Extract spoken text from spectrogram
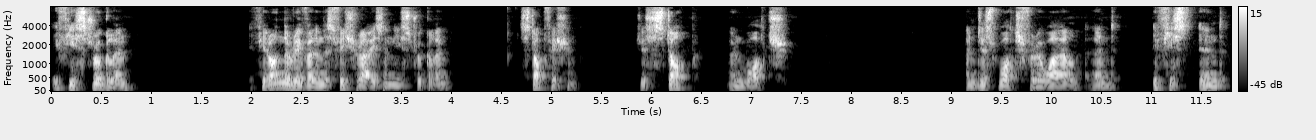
if you're struggling, if you're on the river and there's fish rising and you're struggling, stop fishing. Just stop and watch and just watch for a while. And if you and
